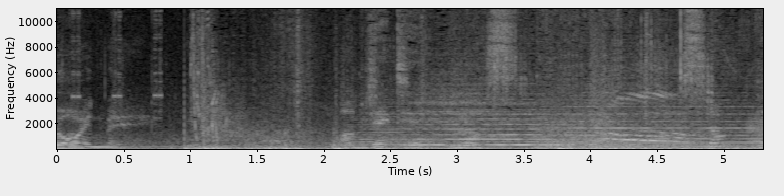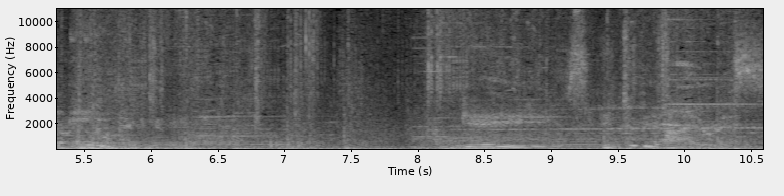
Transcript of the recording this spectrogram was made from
Join me. Objective lost. Stop the pain. Gaze into the iris.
